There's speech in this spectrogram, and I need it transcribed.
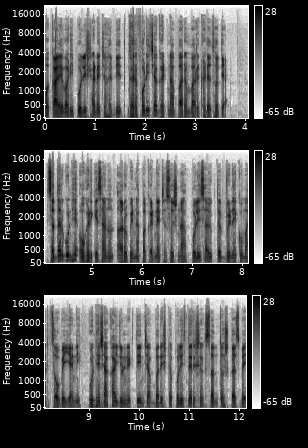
व काळेवाडी पोलीस ठाण्याच्या हद्दीत घरफोडीच्या घटना वारंवार घडत होत्या. सदर गुन्हे उघडकीस आणून आरोपींना पकडण्याच्या सूचना पोलीस आयुक्त विनयकुमार चौबे यांनी गुन्हे शाखा युनिट तीनच्या वरिष्ठ पोलीस निरीक्षक संतोष कसबे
